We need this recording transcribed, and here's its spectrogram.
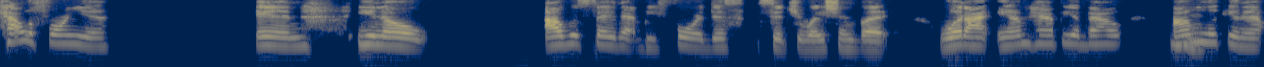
California, and you know, I would say that before this situation, but what I am happy about, mm. I'm looking at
